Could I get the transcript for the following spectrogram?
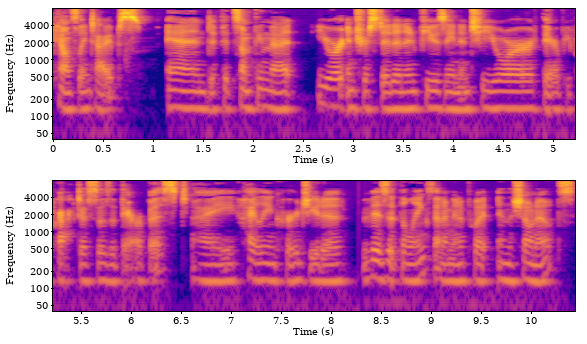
counseling types. And if it's something that you're interested in infusing into your therapy practice as a therapist, I highly encourage you to visit the link that I'm going to put in the show notes.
